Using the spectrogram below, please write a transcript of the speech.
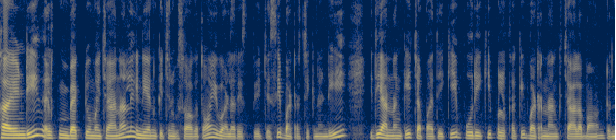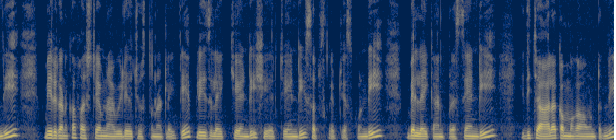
హాయ్ అండి. Welcome back to my channel. Indian కిచెన్కి స్వాగతం. ఇవాళ రెసిపీ వచ్చేసి బటర్ చికెన్ అండి. ఇది అన్నంకి చపాతీకి పూరీకి పుల్కకి బటర్ నాన్కి చాలా బాగుంటుంది. మీరు కనుక ఫస్ట్ టైం నా వీడియో చూస్తున్నట్లయితే ప్లీజ్ లైక్ చేయండి షేర్ చేయండి సబ్స్క్రైబ్ చేసుకోండి బెల్ ఐకాన్ ప్రెస్ చేయండి. ఇది చాలా కమ్మగా ఉంటుంది.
